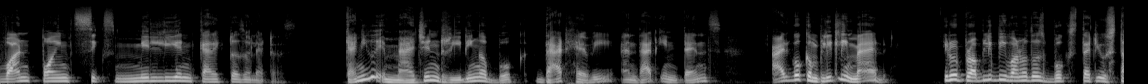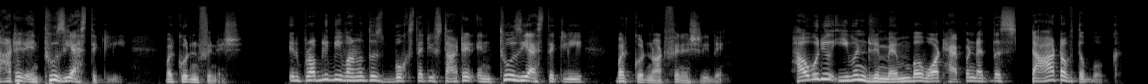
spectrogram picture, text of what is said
1.6 million characters or letters. Can you imagine reading a book that heavy and that intense? I'd go completely mad. It would probably be one of those books that you started enthusiastically but couldn't finish. It'll probably be one of those books that you started enthusiastically but could not finish reading. How would you even remember what happened at the start of the book?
